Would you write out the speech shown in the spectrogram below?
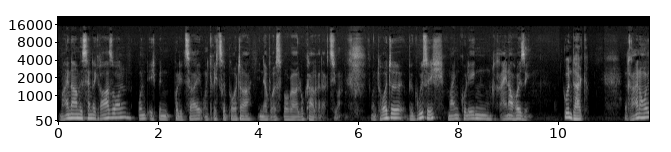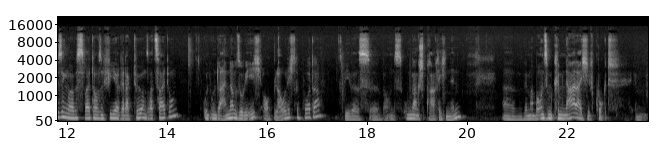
Mein Name ist Hendrik Rason und ich bin Polizei- und Gerichtsreporter in der Wolfsburger Lokalredaktion. Und heute begrüße ich meinen Kollegen Rainer Heusing. Guten Tag. Rainer Heusing war bis 2004 Redakteur unserer Zeitung und unter anderem, so wie ich, auch Blaulichtreporter, wie wir es äh, bei uns umgangssprachlich nennen. Äh, wenn man bei uns im Kriminalarchiv guckt, im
